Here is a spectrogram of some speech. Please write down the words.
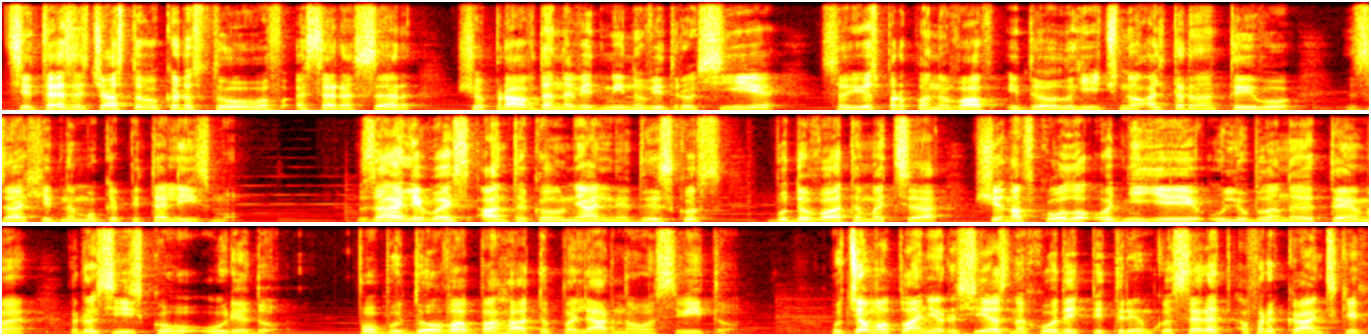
Ці тези часто використовував СРСР, щоправда, на відміну від Росії, Союз пропонував ідеологічну альтернативу західному капіталізму. Взагалі, весь антиколоніальний дискурс будуватиметься ще навколо однієї улюбленої теми російського уряду побудова багатополярного світу. У цьому плані Росія знаходить підтримку серед африканських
